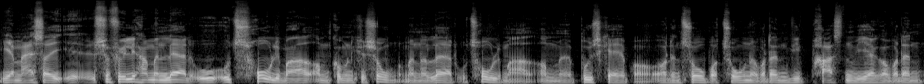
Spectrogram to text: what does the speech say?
Jamen altså, øh, selvfølgelig har man lært utrolig meget om kommunikation, og man har lært utrolig meget om øh, budskaber og den sobre tone, og hvordan vi, pressen virker, og hvordan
